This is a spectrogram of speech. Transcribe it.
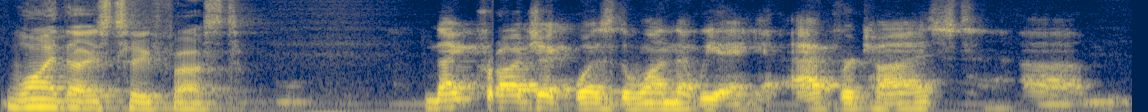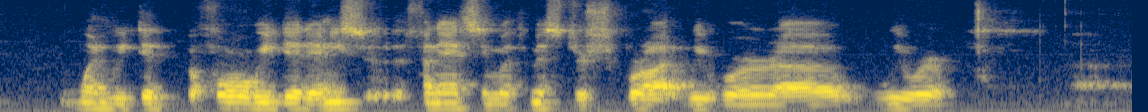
Why those two first? Knight project was the one that we advertised. Um, when we did before we did any financing with Mr. Sprott, we were uh, we were uh,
